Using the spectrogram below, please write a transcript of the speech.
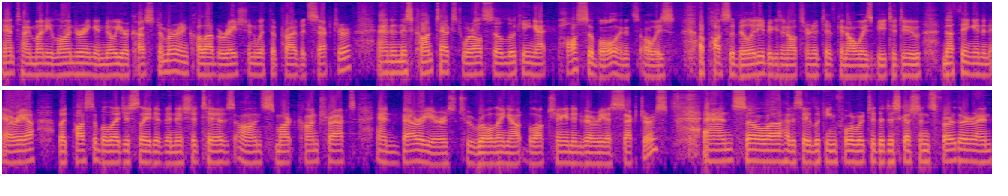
anti-money laundering and know your customer in collaboration with the private sector. And in this context, we're also looking at possible, and it's always a possibility because an alternative can always be to do nothing in an area, but possible legislative initiatives on smart contracts and barriers to rolling out blockchain in various sectors. And so, uh, how to say, looking forward to the discussions further and,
